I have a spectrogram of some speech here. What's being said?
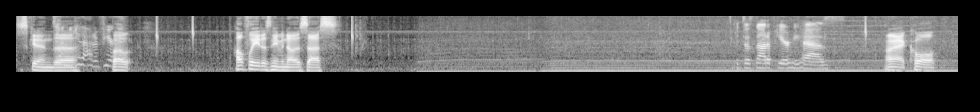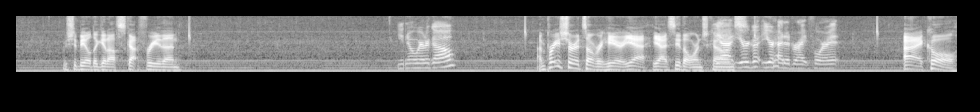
Just get in the get out of here. boat. Hopefully, he doesn't even notice us. It does not appear he has. All right, cool. We should be able to get off scot free then. You know where to go? I'm pretty sure it's over here. Yeah, yeah, I see the orange cones. Yeah, you're you're headed right for it. All right, cool.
